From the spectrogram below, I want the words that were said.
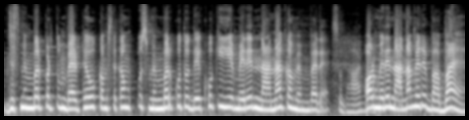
جس ممبر پر تم بیٹھے ہو کم سے کم اس ممبر کو تو دیکھو کہ یہ میرے نانا کا ممبر ہے۔ سبحان اور میرے نانا میرے بابا ہیں۔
